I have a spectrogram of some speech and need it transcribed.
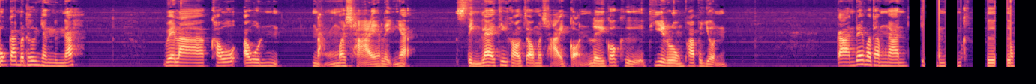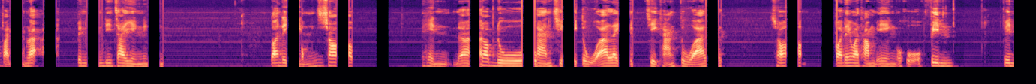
วงการบันเทิงอย่างหนึ่งนะ เวลาเขาเอาหนังมาฉายอะไรเงี้ย สิ่งแรกที่เขาจะเอามาฉายก่อนเลยก็คือที่โรงภาพยนตร์ การได้มาทำงานที่มันคือความฝันละ เป็นดีใจอย่างหนึ่ง ตอนเด็กผมชอบเห็นชอบดู งานฉีกตั๋วอะไรฉีกหางตั๋วชอบพอได้มาทำเองโอ้โห ฟิน ฟิน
